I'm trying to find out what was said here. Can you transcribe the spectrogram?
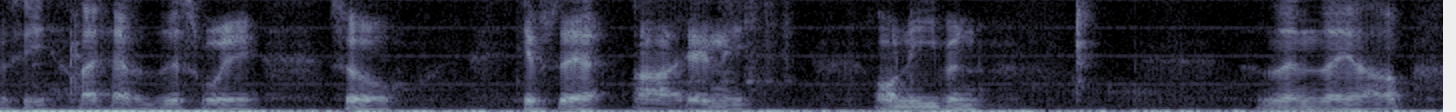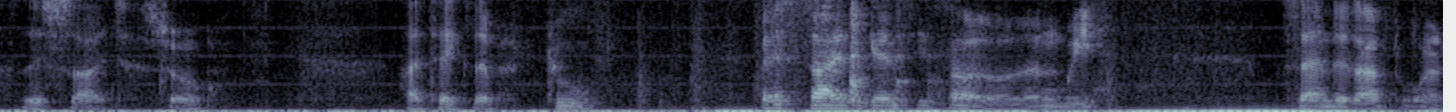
You see, I had it this way, so if there are any uneven, then they are up this side. So I take the two best side against each other, then we sand it afterward.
